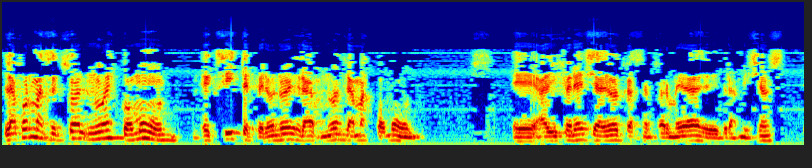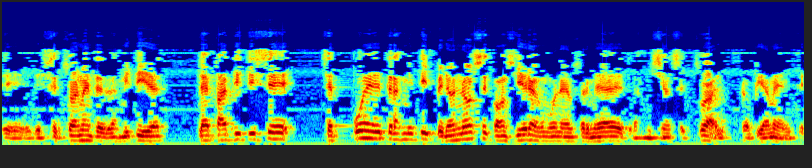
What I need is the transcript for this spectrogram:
la forma sexual no es común, existe, pero no es la, no es la más común. Eh, a diferencia de otras enfermedades de transmisión eh, sexualmente transmitidas, la hepatitis C se puede transmitir, pero no se considera como una enfermedad de transmisión sexual propiamente.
